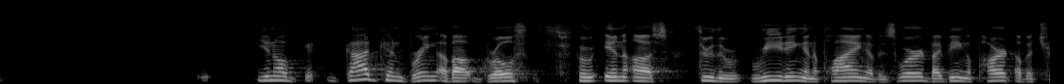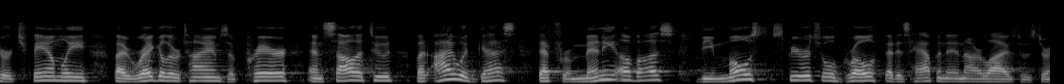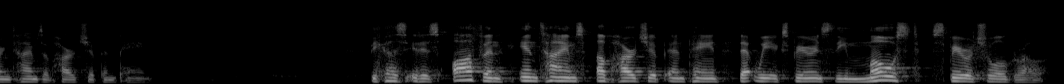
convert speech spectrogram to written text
You know, God can bring about growth in us through the reading and applying of His Word, by being a part of a church family, by regular times of prayer and solitude. But I would guess that for many of us, the most spiritual growth that has happened in our lives was during times of hardship and pain. Because it is often in times of hardship and pain that we experience the most spiritual growth.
